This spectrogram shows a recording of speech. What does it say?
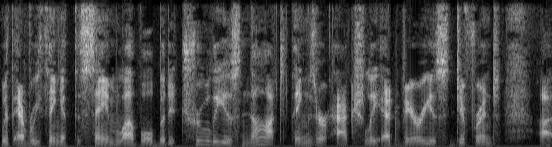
with everything at the same level, but it truly is not. Things are actually at various different uh,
